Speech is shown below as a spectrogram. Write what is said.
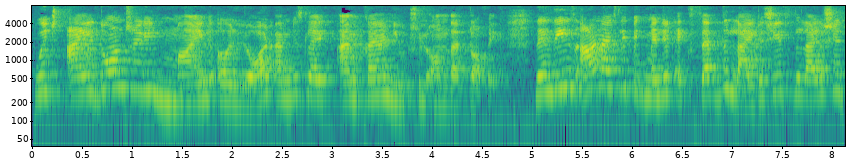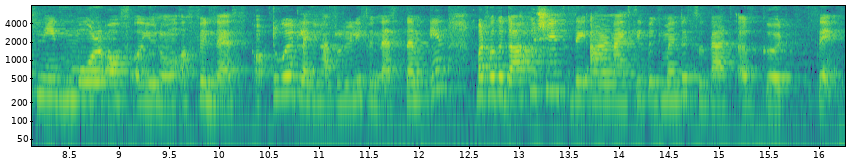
which I don't really mind a lot. I'm just like I'm kind of neutral on that topic. Then these are nicely pigmented except the lighter shades. The lighter shades need more of a you know a finesse uh, to it. Like you have to really finesse them in. But for the darker shades they are nicely pigmented so that's a good thing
